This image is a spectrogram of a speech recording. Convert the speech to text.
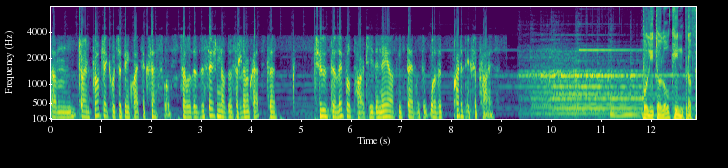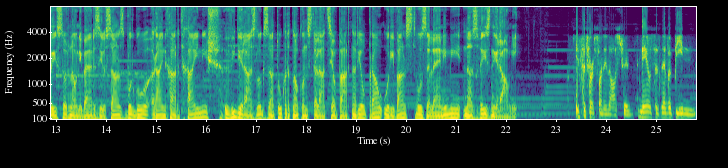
um, joint project, which had been quite successful. So the decision of the Social Democrats to choose the Liberal Party, the NEOS, instead was a, was a, quite a big surprise. Politolog in profesor na Univerzi v Salzburgu Reinhard Heinisch vidi razlog za tokratno konstelacijo partnerjev prav v rivalstvu z zelenimi na zvezdni ravni. It's the first one in Austria. NEOS has never been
